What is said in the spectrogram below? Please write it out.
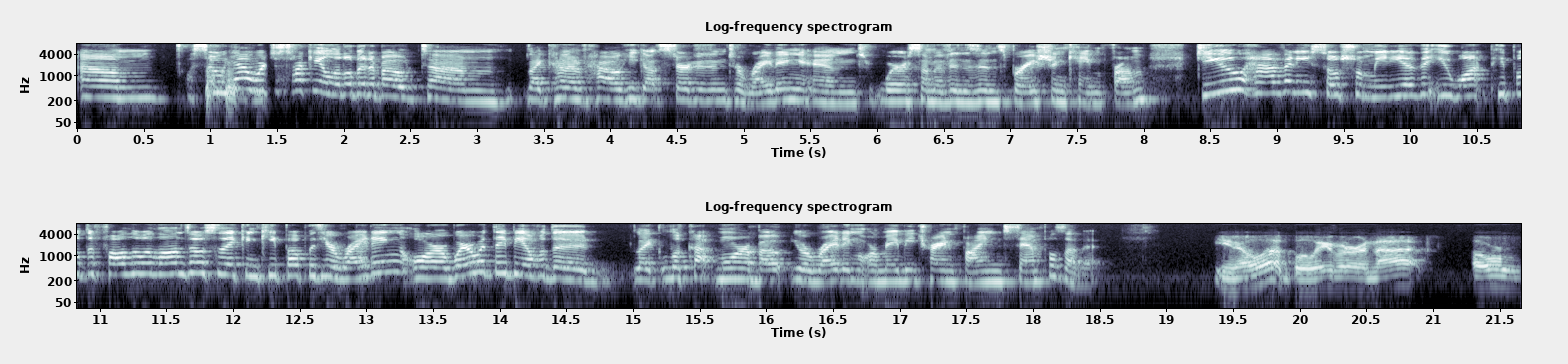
Um, so yeah, we're just talking a little bit about um, like kind of how he got started into writing and where some of his inspiration came from. Do you have any social media that you want people to follow Alonzo so they can keep up with your writing, or where would they be able to like look up more about your writing, or maybe try and find samples of it? You know what? Believe it or not, over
